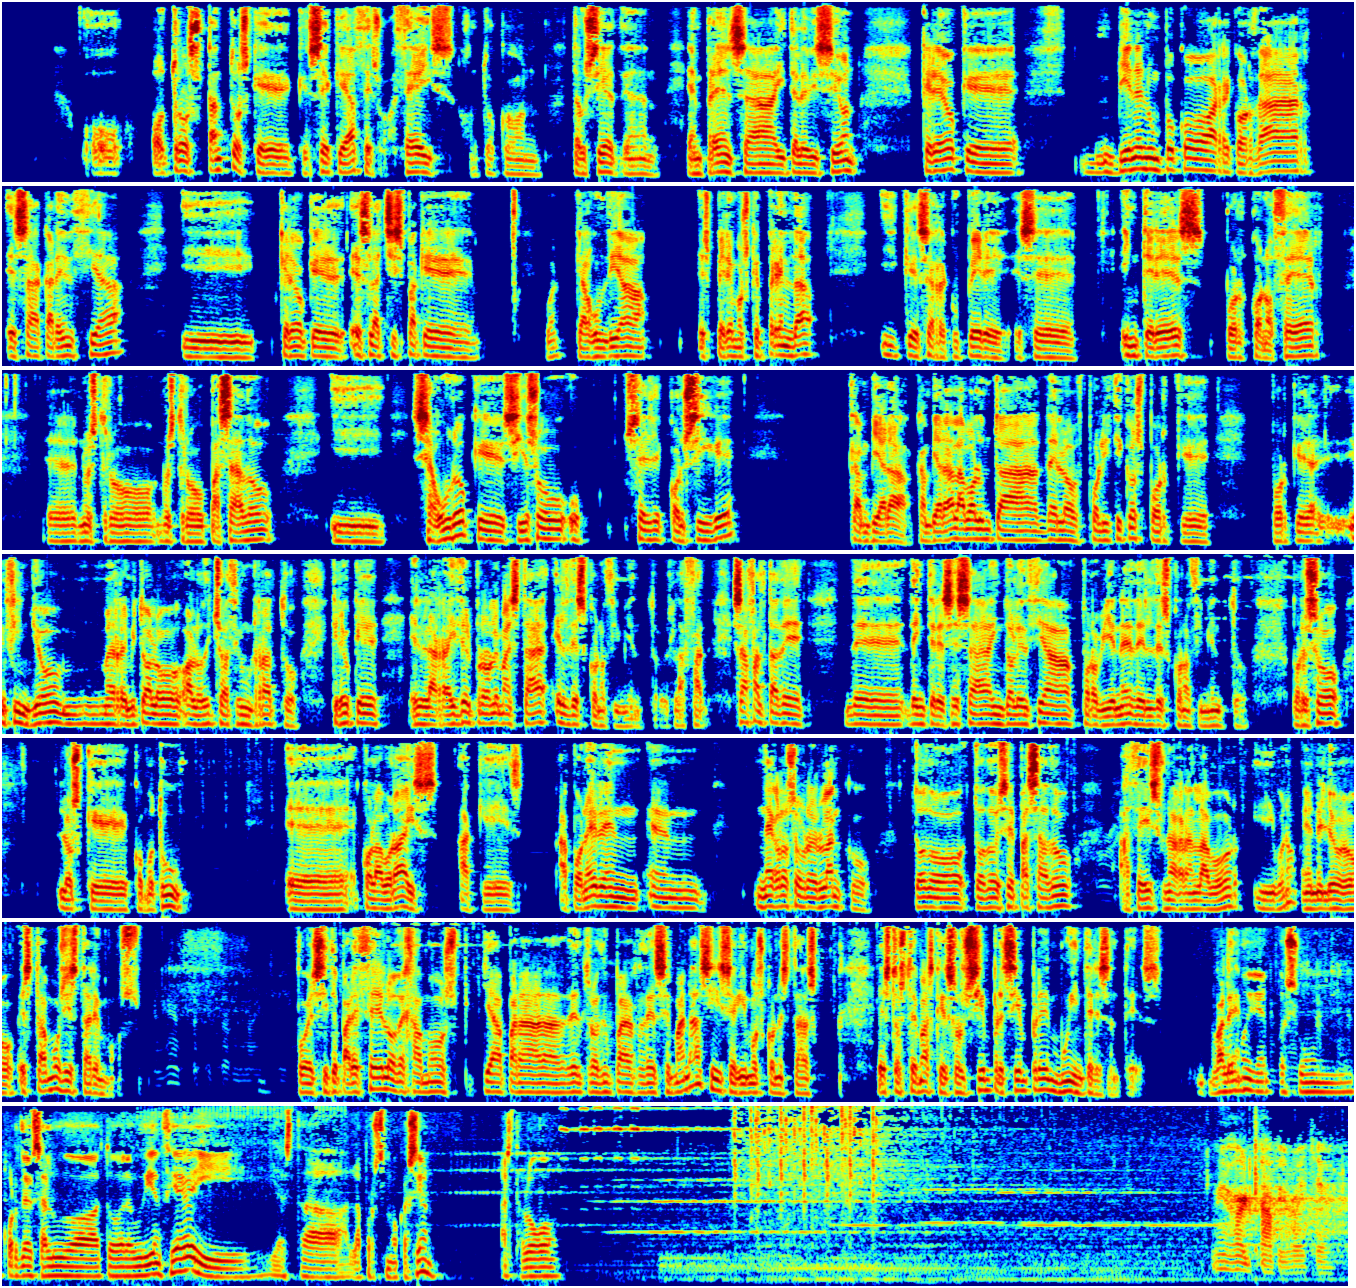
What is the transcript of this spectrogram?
o otros tantos que, sé que haces o hacéis junto con Tausiet en, en prensa y televisión, creo que vienen un poco a recordar esa carencia y creo que es la chispa que, bueno, que algún día esperemos que prenda y que se recupere ese interés por conocer eh, nuestro, nuestro pasado y seguro que si eso se consigue, cambiará, cambiará la voluntad de los políticos porque porque, en fin, yo me remito a lo, a lo, dicho hace un rato. Creo que en la raíz del problema está el desconocimiento. Es la esa falta de, de, interés, esa indolencia proviene del desconocimiento. Por eso, los que, como tú, eh, colaboráis a que a poner en, en negro sobre blanco todo, todo ese pasado, hacéis una gran labor y bueno, en ello estamos y estaremos. Pues si te parece, lo dejamos ya para dentro de un par de semanas y seguimos con estas estos temas que son siempre, siempre muy interesantes. ¿Vale? Muy bien, pues un cordial saludo a toda la audiencia y, y hasta la próxima ocasión. Hasta luego. There.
